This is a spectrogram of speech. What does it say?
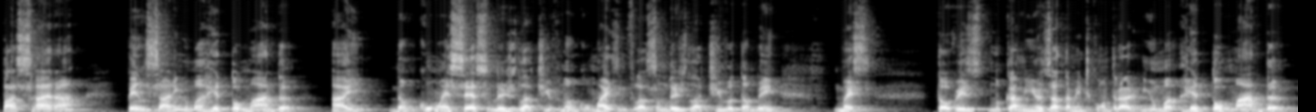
passar a pensar em uma retomada aí não com excesso legislativo, não com mais inflação legislativa também, mas talvez no caminho exatamente contrário, em uma retomada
